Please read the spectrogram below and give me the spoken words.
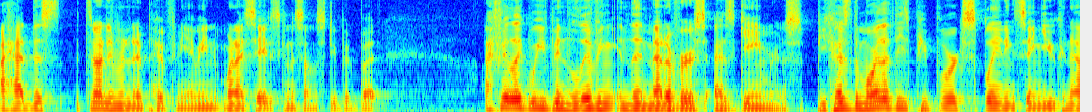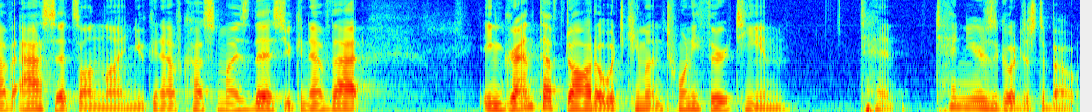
I had this, it's not even an epiphany. I mean, when I say it, it's going to sound stupid, but I feel like we've been living in the metaverse as gamers because the more that these people are explaining, saying you can have assets online, you can have customized this, you can have that. In Grand Theft Auto, which came out in 2013, 10, 10 years ago, just about,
